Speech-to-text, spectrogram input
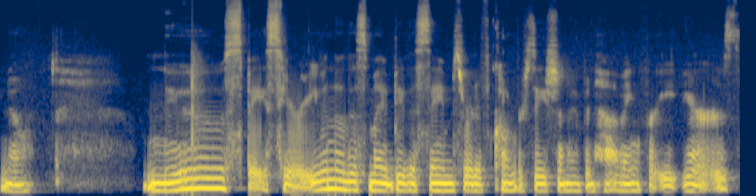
you know, new space here, even though this might be the same sort of conversation I've been having for eight years,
